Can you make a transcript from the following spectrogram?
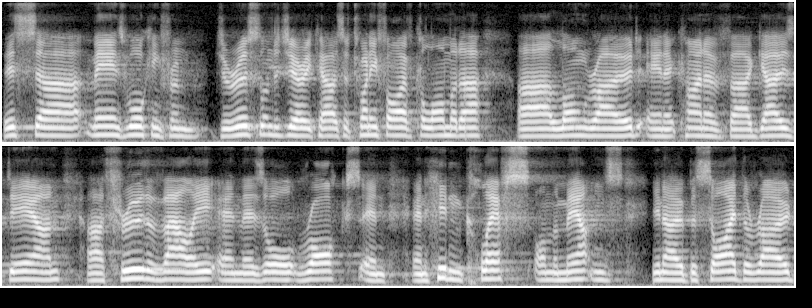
This uh, man's walking from Jerusalem to Jericho. It's a 25 kilometre uh, long road, and it kind of uh, goes down uh, through the valley, and there's all rocks and, and hidden clefts on the mountains, you know, beside the road.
